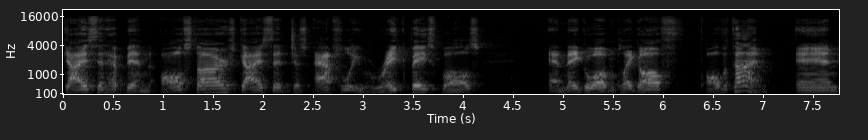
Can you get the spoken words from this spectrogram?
guys that have been all stars, guys that just absolutely rake baseballs, and they go out and play golf all the time. And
